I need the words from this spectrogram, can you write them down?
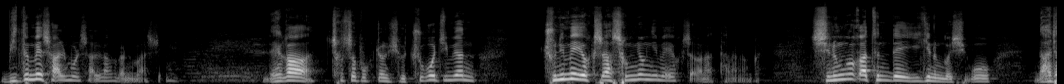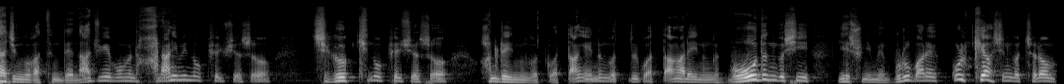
믿음의 삶을 살라 그런 말씀이에요. 내가 쳐서 복종시고 죽어지면 주님의 역사, 성령님의 역사가 나타나는 거예요. 지는 것 같은데 이기는 것이고 낮아진 것 같은데 나중에 보면 하나님이 높여주셔서 지극히 높여주셔서 하늘에 있는 것과 땅에 있는 것들과 땅 아래에 있는 것 모든 것이 예수님의 무릎 아래 꿇게 하신 것처럼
